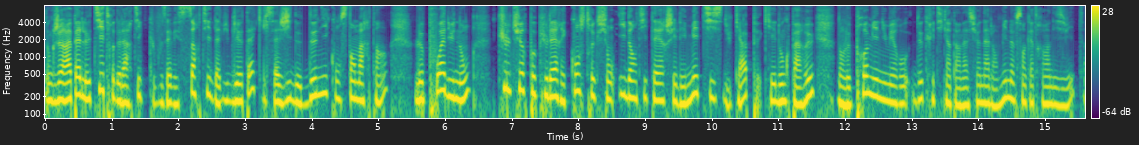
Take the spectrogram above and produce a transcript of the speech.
Donc je rappelle le titre de l'article que vous avez sorti de la bibliothèque. Il s'agit de Denis Constant Martin, Le poids du nom, culture populaire et construction identitaire chez les métis du Cap, qui est donc paru dans le premier numéro de Critique internationale en 1998.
